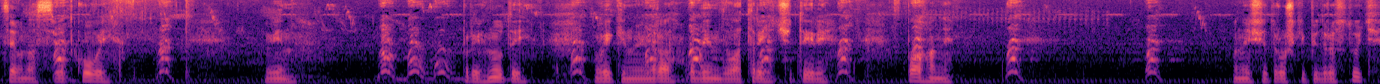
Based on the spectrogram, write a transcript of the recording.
це у нас святковий. Він пригнутий. Викинув він раз, 1, 2, 3, 4 пагани. Вони ще трошки підростуть.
